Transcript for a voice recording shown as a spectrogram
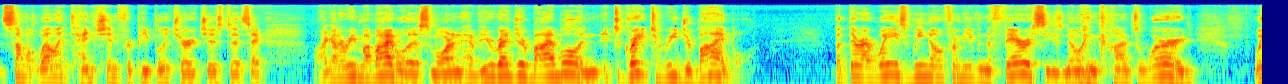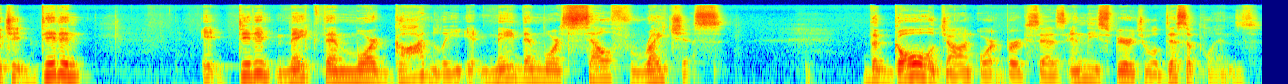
somewhat well intentioned for people in churches to say, I got to read my Bible this morning. Have you read your Bible? And it's great to read your Bible. But there are ways we know from even the Pharisees knowing God's word, which it didn't it didn't make them more godly, it made them more self-righteous. The goal, John Ortberg says, in these spiritual disciplines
